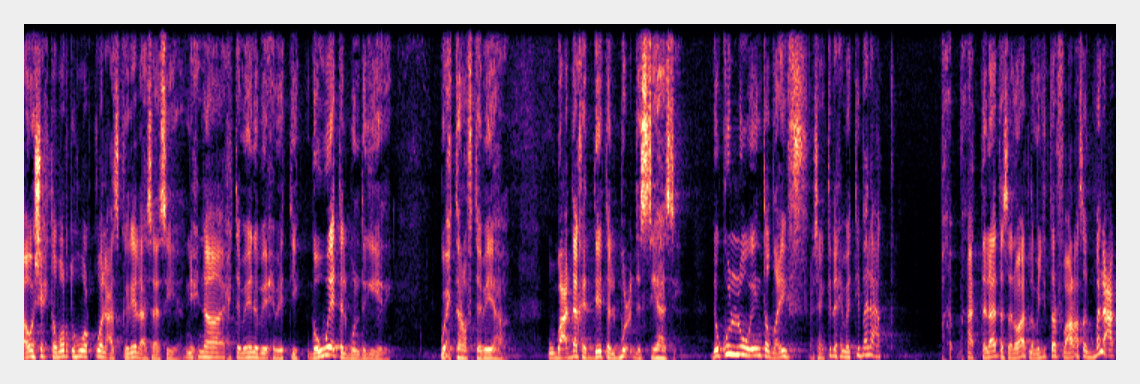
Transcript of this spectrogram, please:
أول شيء اعتبرته هو القوة العسكرية الأساسية. نحن احتمينا بحمايتي قويت البندقية دي واحترفت بها. وبعد ذاك اديت البعد السياسي. ده كله انت ضعيف. عشان كده حميتي بلعك. بعد ثلاثة سنوات لما جيت ترفع راسك بلعك.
